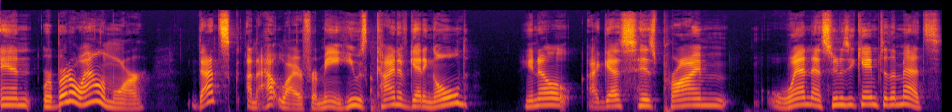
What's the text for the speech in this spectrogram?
And Roberto Alomar, that's an outlier for me. He was kind of getting old. You know, I guess his prime went as soon as he came to the Mets.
